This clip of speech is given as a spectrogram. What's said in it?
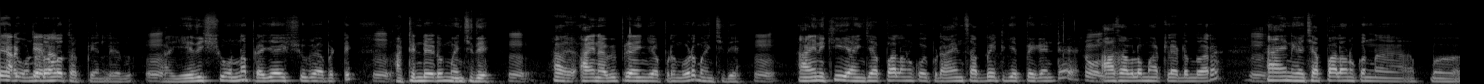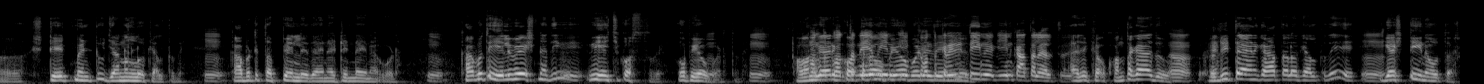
లేదు ఉండడంలో తప్పేం లేదు. ఆ ఏది ఇష్యూ ఉన్నా ప్రజా ఇష్యూ కాబట్టి అటెండ్ చేయడం మంచిదే. ఆయన అభిప్రాయం చెప్పడం కూడా మంచిదే. ఆయనకి ఆయన చెప్పాలనుకో ఇప్పుడు ఆయన సబ్జెక్ట్ చెప్పే కంటే ఆ సభలో మాట్లాడడం ద్వారా ఆయన చెప్పాలనుకున్న స్టేట్మెంట్ జనంలోకి వెళ్తుంది. కాబట్టి తప్పేం లేదు ఆయన అటెండ్ అయినా కూడా. కాకపోతే ఎలివేషన్ అది విహెచ్కి వస్తుంది ఉపయోగపడుతుంది. పవన్ గారికి కొత్తగా ఉపయోగపడేది అది కొంత కాదు. క్రెడిట్ ఆయన ఖాతాలోకి వెళ్తుంది గెస్ట్ ఈయన అవుతారు.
